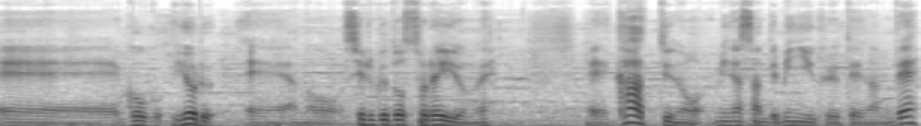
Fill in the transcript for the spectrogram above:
え午後夜、えあのシルク・ド・ソレイユのねえー、カーっていうのを皆さんで見に行く予定なんで、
